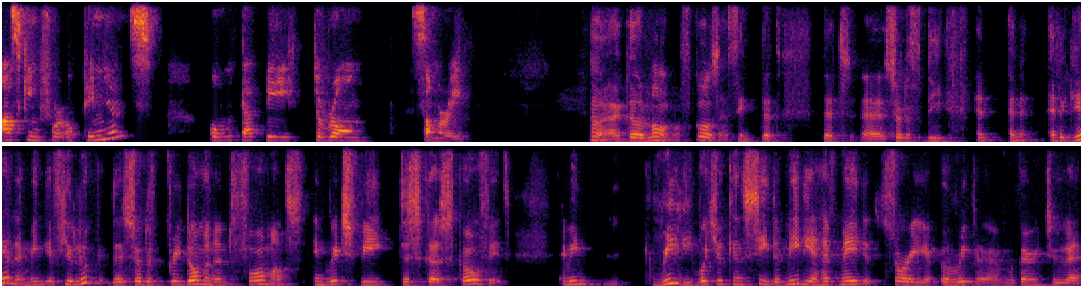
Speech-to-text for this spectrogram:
asking for opinions? Or would that be the wrong summary? No, I go along, of course. I think that that uh, sort of the and and and again i mean if you look the sort of predominant formats in which we discuss covid i mean really what you can see the media have made it sorry ulrike i'm going to uh,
